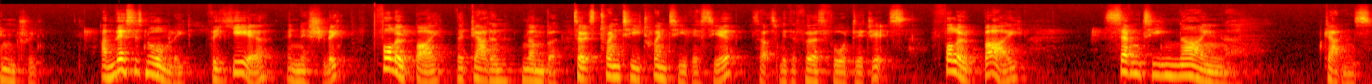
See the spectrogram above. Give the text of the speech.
entry and this is normally the year initially, followed by the gallon number. So it's 2020 this year, so that's me the first four digits, followed by 79 gallons.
